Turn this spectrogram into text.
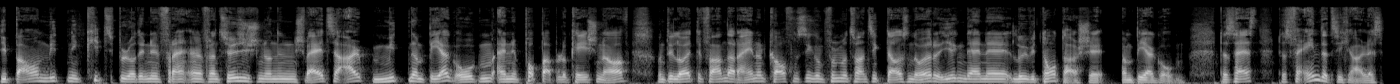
die bauen mitten in Kitzbühel oder in den Fra äh, französischen und in den Schweizer Alpen mitten am Berg oben eine Pop-Up-Location auf und die Leute fahren da rein und kaufen sich um 25.000 Euro irgendeine Louis Vuitton-Tasche am Berg oben. Das heißt, das verändert sich alles.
